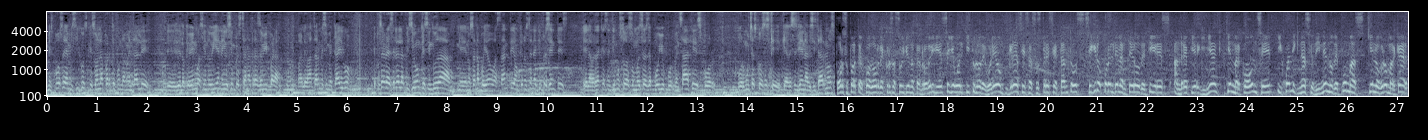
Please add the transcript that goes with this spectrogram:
mi esposa y a mis hijos, que son la parte fundamental de, de, de, lo que vengo haciendo bien. Ellos siempre están atrás de mí para, para levantarme si me caigo. Después agradecerle a la afición, que sin duda eh, nos han apoyado bastante, aunque no estén aquí presentes. Eh, la verdad que sentimos todas sus muestras de apoyo por mensajes, por, por muchas cosas que, a veces vienen a visitarnos. Por su parte, el jugador de Cruz Azul, Jonathan Rodríguez, se llevó el título de goleo gracias a sus 13 tantos, seguido por el delantero de Tigres, André Pierre Guignac, quien marcó 11, y Juan Ignacio Dineno de Pumas, quien logró marcar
